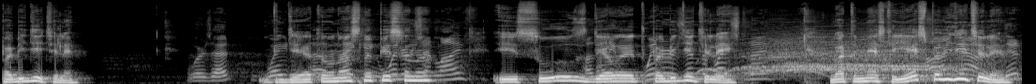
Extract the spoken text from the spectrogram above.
Победители. Где это у нас написано? Иисус делает победителей. В этом месте есть победители?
